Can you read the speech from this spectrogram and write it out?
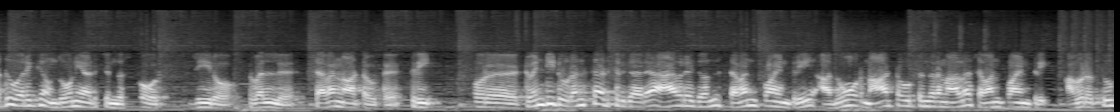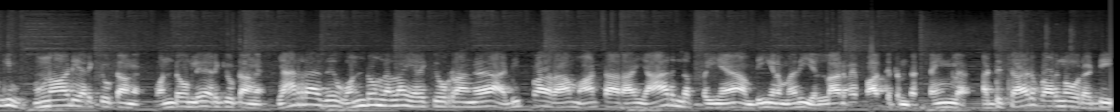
அது வரைக்கும் தோனி அடிச்சிருந்த score zero twelve seven not out three ஒரு டுவெண்ட்டி டூ ரன்ஸ் அடிச்சிருக்காரு. ஆவரேஜ் வந்து செவன் பாயிண்ட் த்ரீ அதுவும் ஒரு நாட் அவுட்டுங்கிறனால செவன் பாயிண்ட் த்ரீ அவரை தூக்கி முன்னாடி இறக்கி விட்டாங்க. ஒன் டவுன்லயே இறக்கி விட்டாங்க. யாரா அது ஒன் டவுன்ல எல்லாம் இறக்கி விடுறாங்க. அடிப்பாரா? மாட்டாரா? யார் இந்த பையன்? அப்படிங்கிற மாதிரி எல்லாருமே பார்த்துட்டு இருந்த டைம்ல அடிச்சாரு பாருங்க ஒரு அடி.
